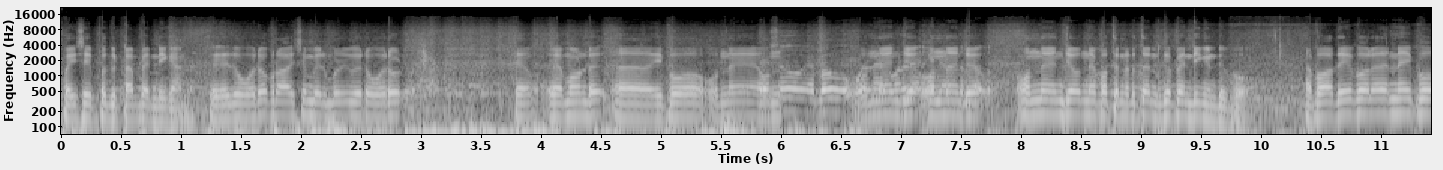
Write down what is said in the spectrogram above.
പൈസ ഇപ്പോൾ കിട്ടാൻ പെൻഡിങ്ങാണ് ഇത് ഓരോ പ്രാവശ്യം വരുമ്പോഴും ഇവർ ഓരോ എമൗണ്ട് ഇപ്പോൾ ഒന്ന് ഒന്ന് ഒന്ന് അഞ്ച് ഒന്ന് അഞ്ച് ഒന്ന് അഞ്ച് ഒന്ന് പത്തിന്റെ അടുത്ത് എനിക്ക് പെൻഡിങ് ഉണ്ട് ഇപ്പോൾ അപ്പോൾ അതേപോലെ തന്നെ ഇപ്പോൾ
